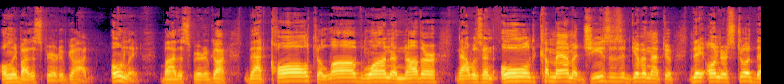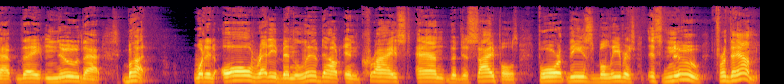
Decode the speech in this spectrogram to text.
Only by the Spirit of God. Only by the Spirit of God. That call to love one another, that was an old commandment. Jesus had given that to them. They understood that, they knew that. But what had already been lived out in Christ and the disciples for these believers. It's new for them.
